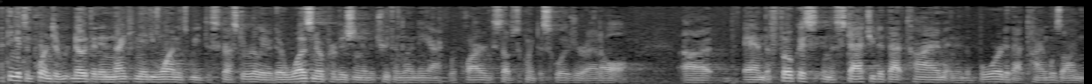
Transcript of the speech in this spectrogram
I think it's important to note that in 1981, as we discussed earlier, there was no provision in the Truth in Lending Act requiring subsequent disclosure at all. Uh, and the focus in the statute at that time and in the board at that time was on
